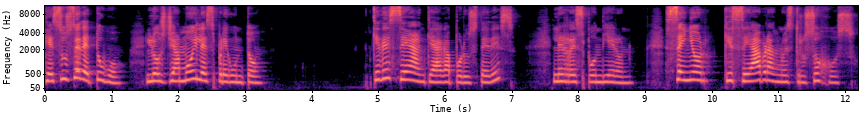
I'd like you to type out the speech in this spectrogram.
Jesús se detuvo los llamó y les preguntó, ¿Qué desean que haga por ustedes? Le respondieron, Señor, que se abran nuestros ojos.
